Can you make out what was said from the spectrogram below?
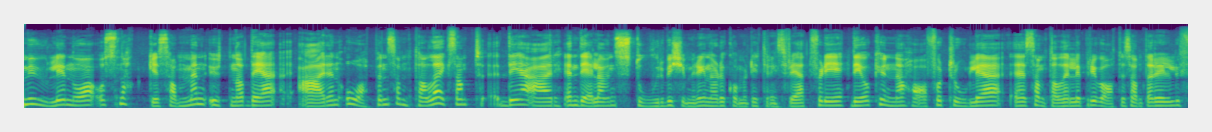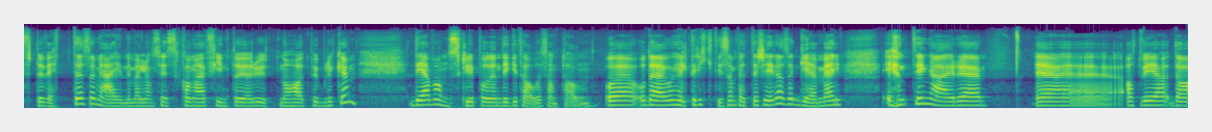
mulig nå å snakke sammen uten at det er en åpen samtale? ikke sant? Det er en del av en stor bekymring når det kommer til ytringsfrihet. fordi det å kunne ha fortrolige uh, samtaler eller private samtaler eller lufte vettet, som jeg innimellom syns kan være fint å gjøre uten å ha et publikum, det er vanskelig på den digitale samtalen. Og, og det er jo helt riktig som Petter sier. altså Gmail, Én ting er Eh, at vi da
